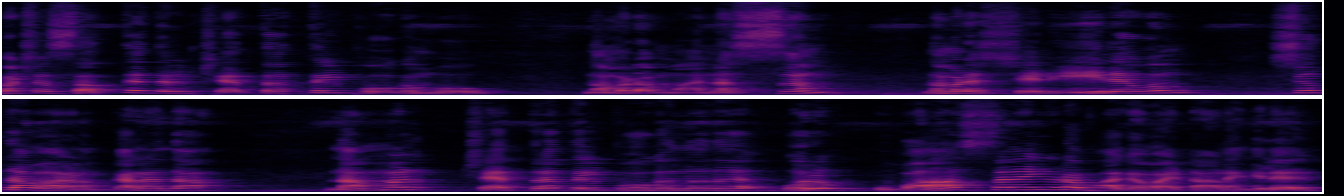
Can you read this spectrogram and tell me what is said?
പക്ഷെ സത്യത്തിൽ ക്ഷേത്രത്തിൽ പോകുമ്പോൾ നമ്മുടെ മനസ്സും നമ്മുടെ ശരീരവും ശുദ്ധമാകണം. കാരണം എന്താ? നമ്മൾ ക്ഷേത്രത്തിൽ പോകുന്നത് ഒരു ഉപാസനയുടെ ഭാഗമായിട്ടാണെങ്കിൽ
